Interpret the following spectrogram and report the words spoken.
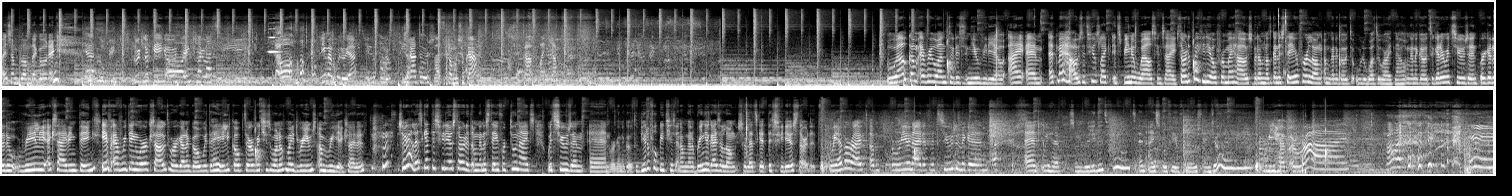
otherwise I'm blonde goreng. Yes. Good looking, oh, thank you. Oh, lima puluh ya, lima puluh. 100. Kamu suka? Suka banyak. Welcome everyone to this new video. I am at my house. It feels like it's been a while since I started my video from my house, but I'm not gonna stay here for long. I'm gonna go to Uluwatu right now. I'm gonna go together with Susan. We're gonna do really exciting things. If everything works out, we're gonna go with the helicopter, which is one of my dreams. I'm really excited. so yeah, let's get this video started. I'm gonna stay for two nights with Susan and we're gonna go to beautiful beaches and I'm gonna bring you guys along. So let's get this video started. We have arrived. I'm reunited with Susan again. and we have some really good food and iced coffee of course. Enjoy! We have arrived! Hi. hey.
